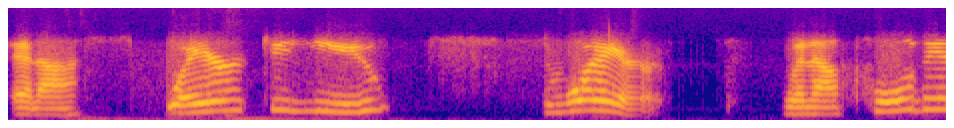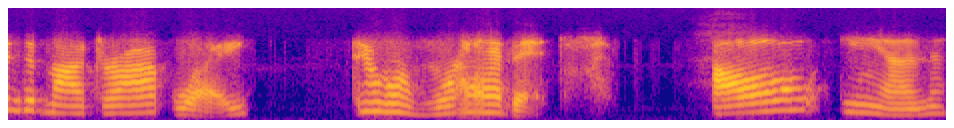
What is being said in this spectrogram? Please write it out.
and I swear to you, swear, when I pulled into my driveway, there were rabbits all in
